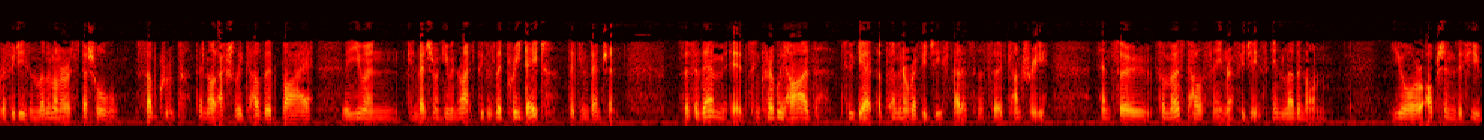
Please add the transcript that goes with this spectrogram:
refugees in Lebanon are a special subgroup. They're not actually covered by the UN Convention on Human Rights because they predate the convention. So for them, it's incredibly hard to get a permanent refugee status in a third country. And so for most Palestinian refugees in Lebanon, your options if you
